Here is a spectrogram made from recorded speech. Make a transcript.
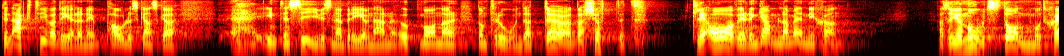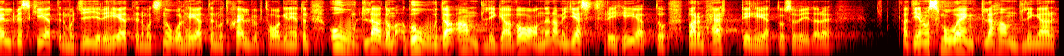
Den aktiva delen är Paulus ganska eh, intensiv i sina brev när han uppmanar de troende att döda köttet. Klä av er den gamla människan. Alltså gör motstånd mot själviskheten, mot girigheten, mot snålheten, mot självupptagenheten. Odla de goda andliga vanorna med gästfrihet och barmhärtighet och så vidare. Att genom små enkla handlingar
